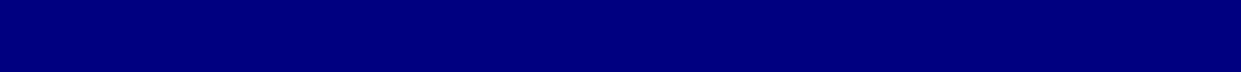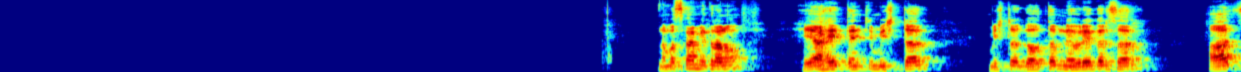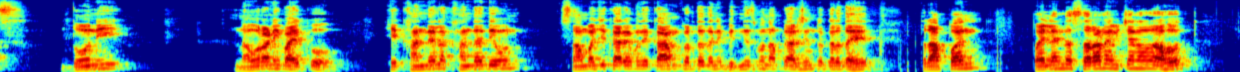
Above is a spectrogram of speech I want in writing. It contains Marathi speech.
नमस्कार मित्रांनो हे आहेत त्यांचे mister mister Gautam Nevrekar sir. आज दोन्ही नवराणी बायको हे खांद्याला खांदा देऊन सामाजिक कार्यामध्ये काम करतात आणि बिझनेसमॅन पण आपल्या आरसीएमचं करत आहेत. तर आपण पहिल्यांदा सरांना विचारणार आहोत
